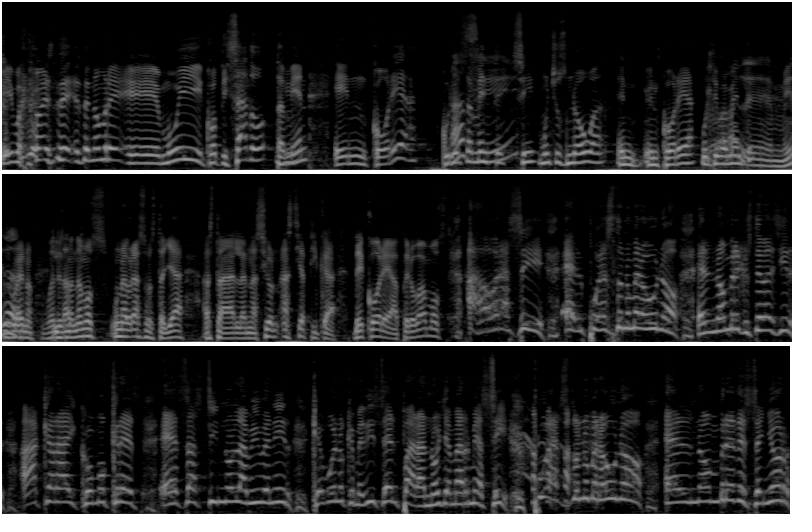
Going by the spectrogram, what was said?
y bueno, este, este nombre eh, muy cotizado también en Corea, curiosamente. ¿Ah, sí? sí? muchos Noah en, en Corea últimamente. Pues bueno, buen les dato. mandamos un abrazo hasta allá, hasta la nación asiática de Corea. Pero vamos, ahora sí, el puesto número uno. El nombre que usted va a decir, ah, caray, ¿cómo crees? Esa sí no la vi venir. Qué bueno que me dicen para no llamarme así. Puesto número uno, el nombre de señor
